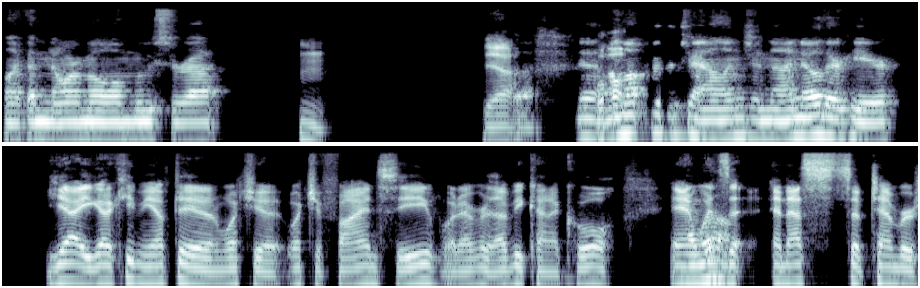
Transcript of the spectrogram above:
like a normal moose rut. Hmm. Yeah. But, yeah, well, I'm up for the challenge, and I know they're here. Yeah, you got to keep me updated on what you what you find, see whatever. That'd be kind of cool. And when's it? And that's September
